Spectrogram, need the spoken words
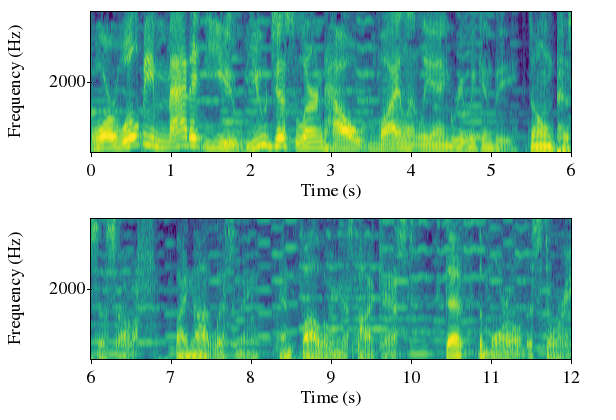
or we'll be mad at you. You just learned how violently angry we can be. Don't piss us off by not listening and following this podcast. That's the moral of the story.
